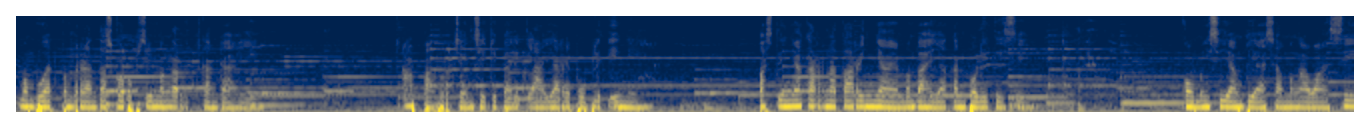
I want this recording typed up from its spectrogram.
membuat pemberantas korupsi mengerutkan dahi. Apa urgensi di balik layar republik ini? Pastinya karena taringnya yang membahayakan politisi. Komisi yang biasa mengawasi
